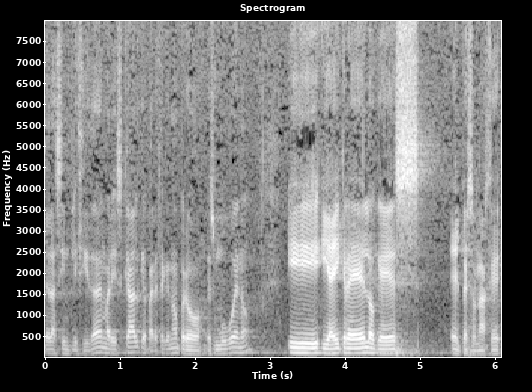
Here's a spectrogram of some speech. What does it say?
la simplicidad de Mariscal, que parece que no, pero es muy bueno. Y, ahí creé lo que es el personaje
